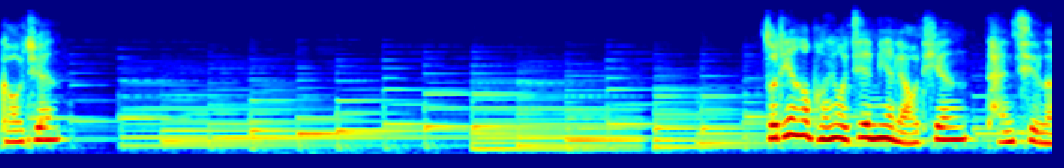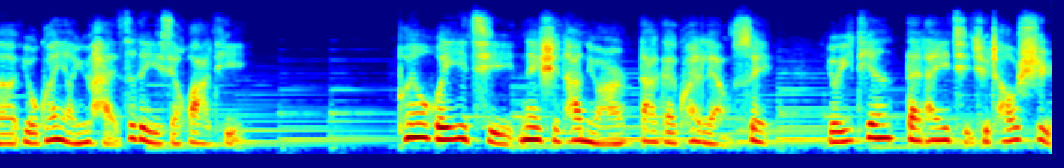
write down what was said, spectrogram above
高娟。昨天和朋友见面聊天，谈起了有关养育孩子的一些话题。朋友回忆起，那时他女儿大概快两岁，有一天带她一起去超市，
